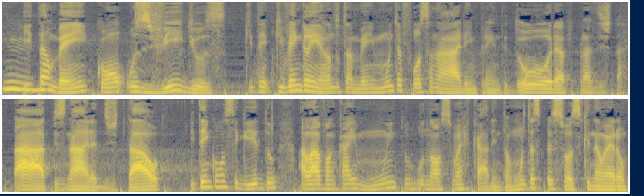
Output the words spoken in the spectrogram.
Uhum. e também com os vídeos, que, tem, que vem ganhando também muita força na área empreendedora, para as startups, na área digital, e tem conseguido alavancar muito o nosso mercado. Então, muitas pessoas que não eram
